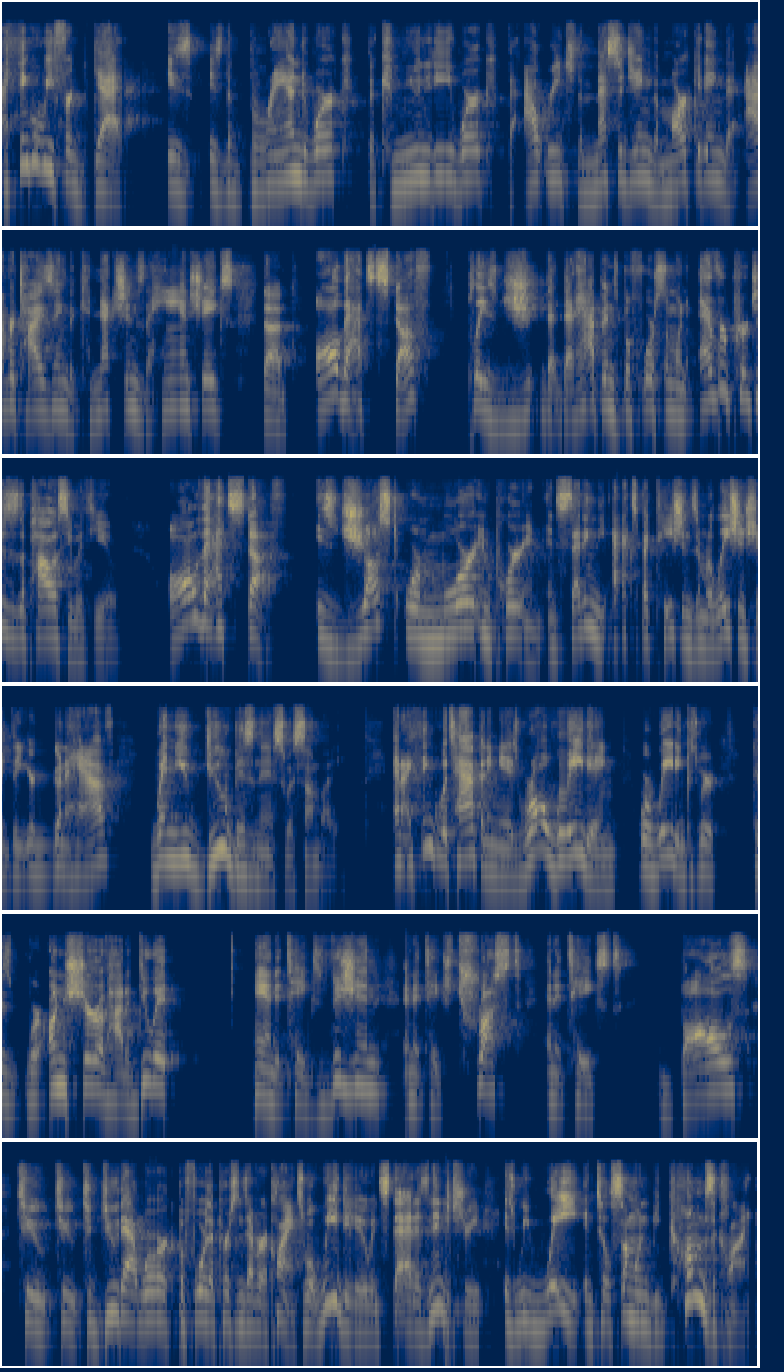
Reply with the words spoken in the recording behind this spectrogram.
I think what we forget is is the brand work, the community work, the outreach, the messaging, the marketing, the advertising, the connections, the handshakes, the all that stuff plays that that happens before someone ever purchases a policy with you. All that stuff is just or more important in setting the expectations and relationship that you're going to have when you do business with somebody. And I think what's happening is we're all waiting. We're waiting because we're because we're unsure of how to do it. And it takes vision and it takes trust and it takes balls to to to do that work before the person's ever a client. So what we do instead as an industry is we wait until someone becomes a client.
